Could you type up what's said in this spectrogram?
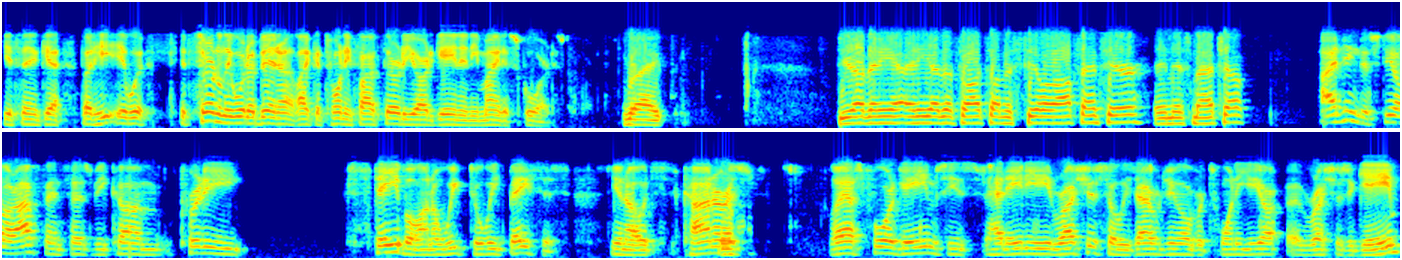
you think yeah, but he it would it certainly would have been a, like a 25 30 yard gain and he might have scored. Right. Do you have any any other thoughts on the Steeler offense here in this matchup? I think the Steeler offense has become pretty stable on a week to week basis. You know, it's Connor's last four games he's had 88 rushes, so he's averaging over 20 yar- uh, rushes a game.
